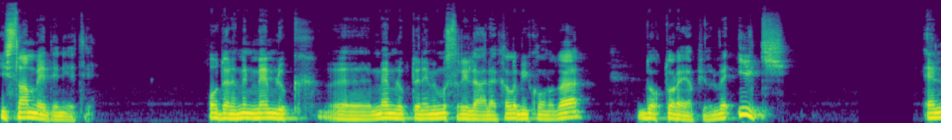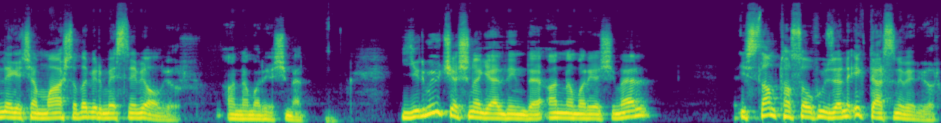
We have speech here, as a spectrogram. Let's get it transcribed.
İslam medeniyeti. O dönemin Memlük, e, Memlük dönemi Mısır ile alakalı bir konuda doktora yapıyor. Ve ilk eline geçen maaşla da bir mesnevi alıyor Anna Maria Schimmel. 23 yaşına geldiğinde Anna Maria Schimmel İslam tasavvufu üzerine ilk dersini veriyor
